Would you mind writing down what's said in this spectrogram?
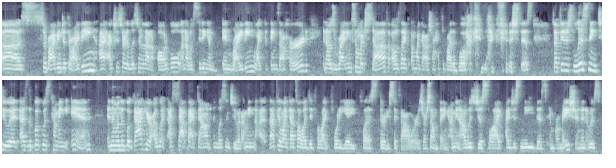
Uh, Surviving to Thriving. I actually started listening to that on Audible, and I was sitting and, and, writing like the things I heard, and I was writing so much stuff. I was like, oh my gosh, I have to buy the book and like finish this. So I finished listening to it as the book was coming in, and then when the book got here, I went, I sat back down and listened to it. I mean, I, I feel like that's all I did for like 48 plus 36 hours or something. I mean, I was just like, I just need this information, and it was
